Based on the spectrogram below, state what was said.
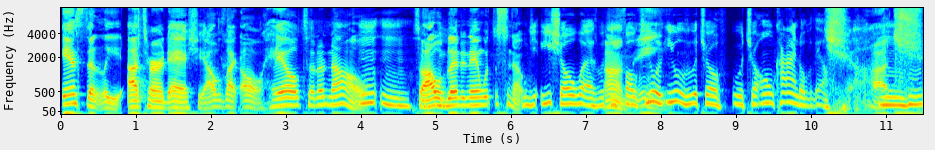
instantly I turned ashy. I was like, "Oh hell to the no!" Mm-mm. So I was blending in with the snow. Y- You sure was with I them folks. You was, you was with your with your own kind over there. Gosh.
